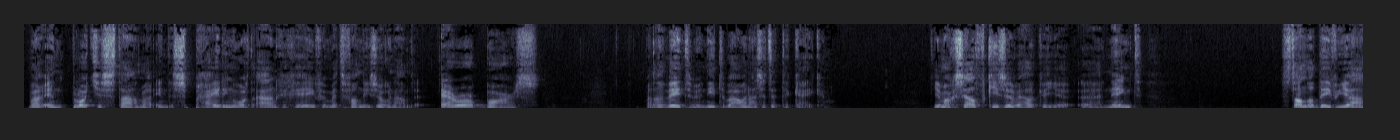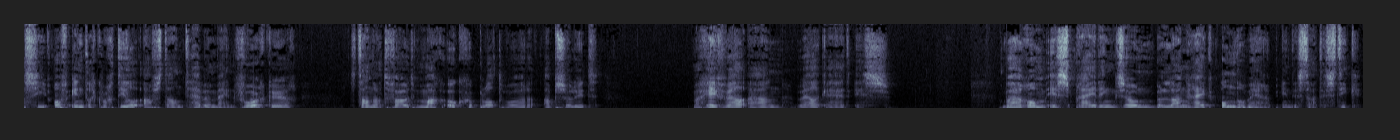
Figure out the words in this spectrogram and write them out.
waarin plotjes staan waarin de spreiding wordt aangegeven met van die zogenaamde error bars, maar dan weten we niet waar we naar zitten te kijken. Je mag zelf kiezen welke je uh, neemt. Standaard deviatie of interkwartielafstand hebben mijn voorkeur. Standaard fout mag ook geplot worden, absoluut. Maar geef wel aan welke het is. Waarom is spreiding zo'n belangrijk onderwerp in de statistiek?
